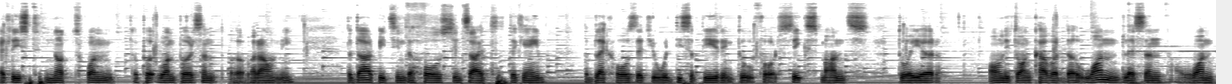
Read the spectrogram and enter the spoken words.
at least not one one person uh, around me. The dark pits in the holes inside the game, the black holes that you would disappear into for six months to a year, only to uncover the one lesson, one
